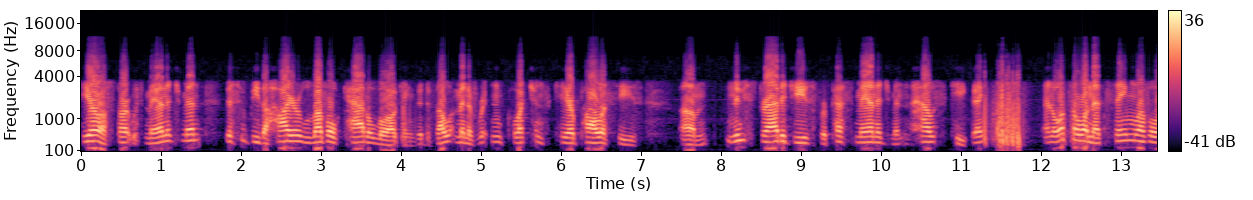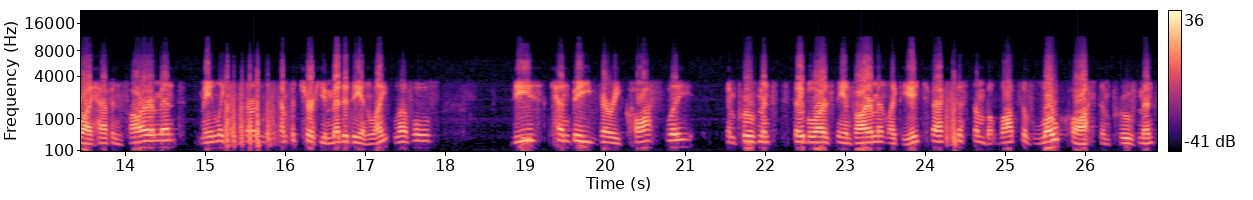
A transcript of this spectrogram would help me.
here. I'll start with management. This would be the higher level cataloging, the development of written collections care policies, um, new strategies for pest management and housekeeping. And also on that same level, I have environment, mainly concerned with temperature, humidity, and light levels. These can be very costly improvements to stabilize the environment, like the HVAC system, but lots of low cost improvements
